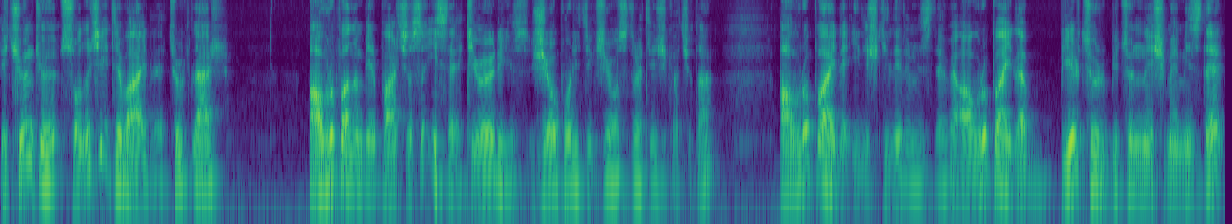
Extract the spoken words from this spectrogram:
E çünkü sonuç itibariyle Türkler Avrupa'nın bir parçası ise ki öyleyiz jeopolitik, jeostratejik açıdan Avrupa ile ilişkilerimizde ve Avrupa ile bir tür bütünleşmemizde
